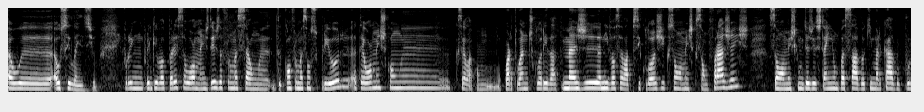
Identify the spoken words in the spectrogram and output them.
ao, eh, ao silêncio. Por, por incrível que pareça, homens desde a formação eh, de, com formação superior até homens com, eh, que sei lá, com o quarto ano de escolaridade. Mas a nível, sei lá, psicológico, são homens que são frágeis, são homens que muitas vezes têm um passado aqui marcado por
